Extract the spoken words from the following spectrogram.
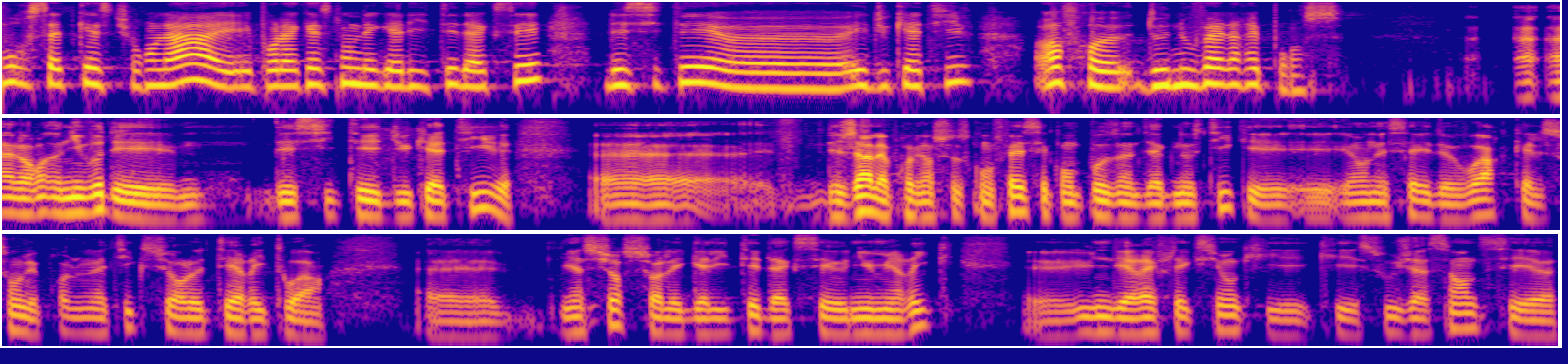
pour cette question-là et pour la question de l'égalité d'accès, les cités euh, éducatives offrent de nouvelles réponses. Alors, au niveau des, cités éducatives, euh, déjà, la première chose qu'on fait, c'est qu'on pose un diagnostic et, on essaye de voir quelles sont les problématiques sur le territoire. Euh, bien sûr, sur l'égalité d'accès au numérique, une des réflexions qui, qui est sous-jacente, c'est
